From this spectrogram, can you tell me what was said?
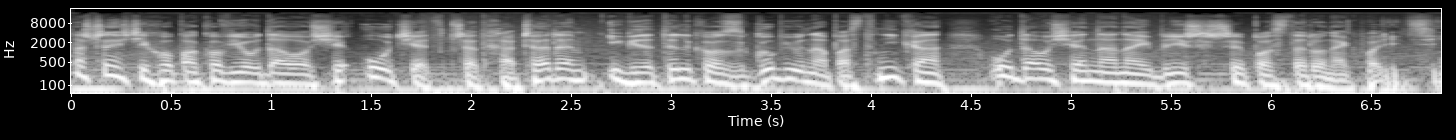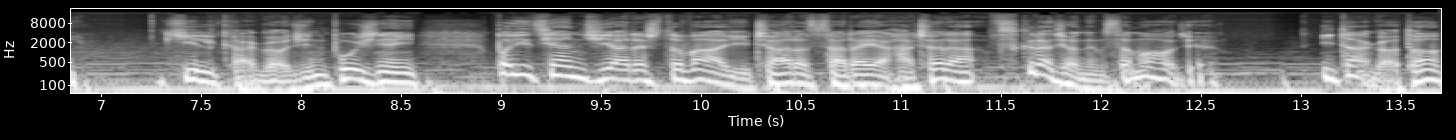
Na szczęście chłopakowi udało się uciec przed Hatcherem i gdy tylko zgubił napastnika, udał się na najbliższy posterunek policji. Kilka godzin później policjanci aresztowali Charlesa Reya Hatchera w skradzionym samochodzie. I tak oto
